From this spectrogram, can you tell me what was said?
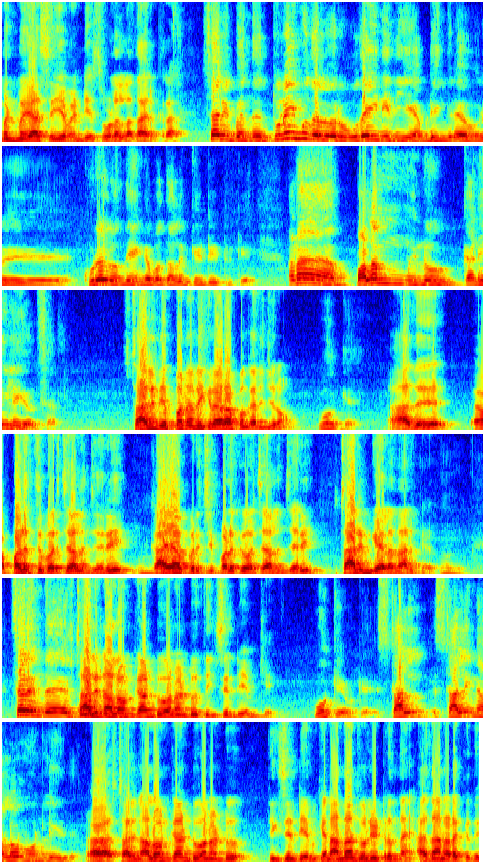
மென்மையாக செய்ய வேண்டிய சூழலில் தான் இருக்கிறார். சார் இப்போ இந்த துணை முதல்வர் உதயநிதி அப்படிங்கிற ஒரு குரல் வந்து எங்கே பார்த்தாலும் கேட்டுட்டு இருக்கு. ஆனால் பழம் இன்னும் கனிலையோ சார்? ஸ்டாலின் எப்போ நினைக்கிறாரோ அப்போ கரிஞ்சிரும் ஓகே. அது பழுத்து பறிச்சாலும் சரி காயா பறித்து பழுக்க வச்சாலும் சரி ஸ்டாலின் கையில் தான் இருக்காது. சார் இந்த Stalin alone can do and do things in DMK okay okay ஸ்டால் ஸ்டாலின் அலோன் ஒன்லி இது Stalin alone can do and do things in DMK நான் தான் சொல்லிட்டு இருந்தேன் அதுதான் நடக்குது.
